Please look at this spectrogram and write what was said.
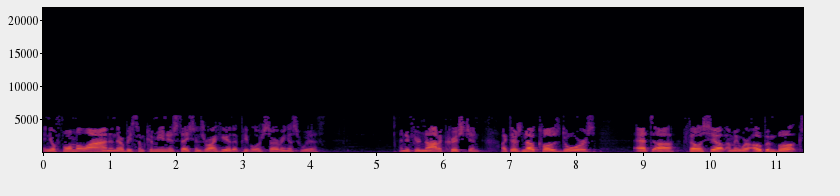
and you'll form a line, and there'll be some communion stations right here that people are serving us with. And if you're not a Christian, like there's no closed doors, at uh, fellowship. I mean, we're open books.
